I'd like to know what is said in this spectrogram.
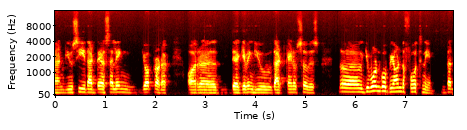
and you see that they're selling your product or uh, they're giving you that kind of service. Uh, you won't go beyond the fourth name. That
